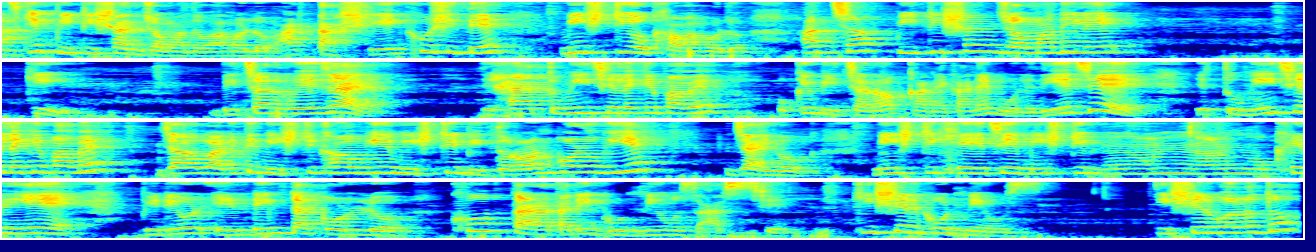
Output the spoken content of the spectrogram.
আজকে পিটিশন জমা দেওয়া হলো আর তার সেই খুশিতে মিষ্টিও খাওয়া হলো। আচ্ছা পিটিশন জমা দিলে কি? বিচার হয়ে যায়? যে হ্যাঁ তুমিই ছেলেকে পাবে। ওকে বিচারক কানে কানে বলে দিয়েছে যে, তুমিই ছেলেকে পাবে। যাও বাড়িতে মিষ্টি খাও গিয়ে, মিষ্টি বিতরণ করো গিয়ে। যাই হোক, মিষ্টি খেয়েছে, মিষ্টি মুখে নিয়ে ভিডিওর এন্ডিংটা করল। খুব তাড়াতাড়ি গুড নিউজ আসছে। কিসের গুড নিউজ কিসের বলো তো?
